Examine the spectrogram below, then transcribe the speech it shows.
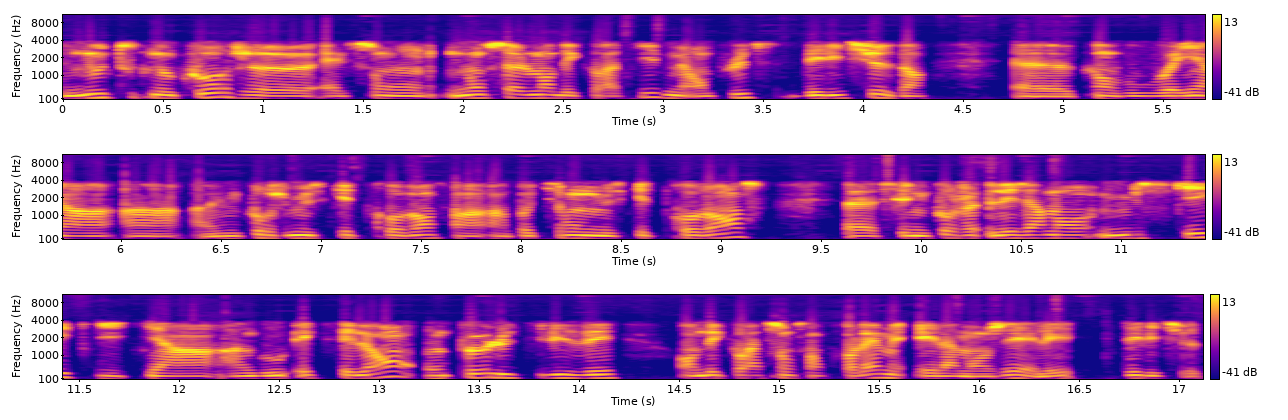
nous, toutes nos courges, elles sont non seulement décoratives, mais en plus délicieuses. Hein. Euh, quand vous voyez un, un, une courge musquée de Provence, un, un potiron musqué de Provence, c'est une courge légèrement musquée qui, qui a un, un goût excellent. On peut l'utiliser en décoration sans problème et la manger, elle est délicieuse.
